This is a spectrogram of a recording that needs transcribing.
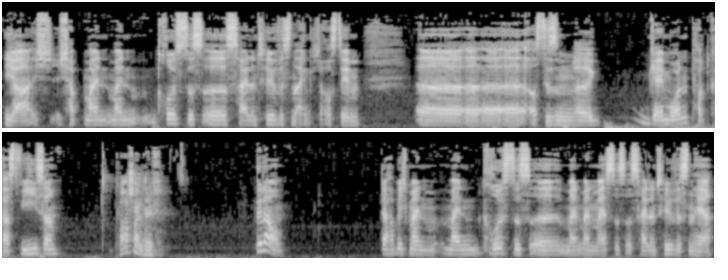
ja, ich, ich habe mein, mein größtes äh, Silent Hill Wissen eigentlich aus dem äh, äh, äh, aus diesem äh, Game One Podcast. Wie hieß er? Plauschangriff. Genau. Da habe ich mein mein größtes äh, mein mein meistes Silent Hill Wissen her.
